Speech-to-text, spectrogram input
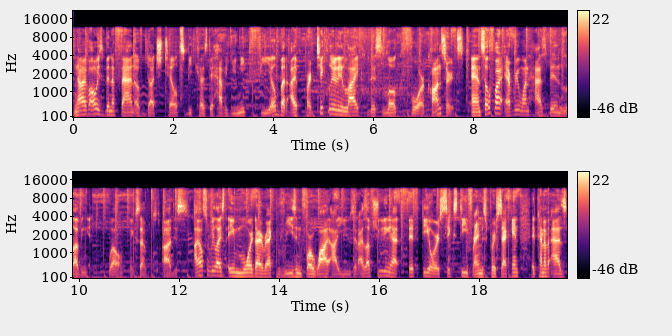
Now, I've always been a fan of Dutch tilts because they have a unique feel, but I particularly like this look for concerts. And so far, everyone has been loving it well, except Adis. I also realized a more direct reason for why I use it. I love shooting at 50 or 60 frames per second. It kind of adds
